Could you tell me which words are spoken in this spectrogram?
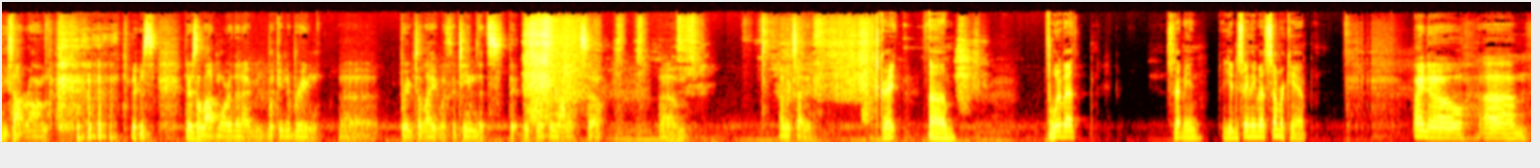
you thought wrong. there's there's a lot more that I'm looking to bring uh, bring to light with the team that's that's working on it. So um, I'm excited. It's great. Um, so what about? Does that mean you didn't say anything about summer camp? I know. Um,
